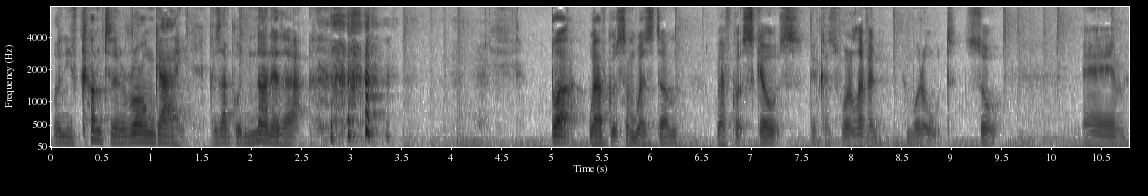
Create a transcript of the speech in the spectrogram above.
Well, you've come to the wrong guy because I've got none of that. but we have got some wisdom, we have got skills because we're living and we're old. So, um,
